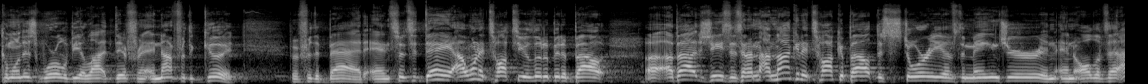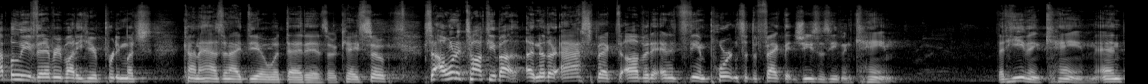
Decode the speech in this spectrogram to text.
Come on, this world would be a lot different, and not for the good but for the bad. And so today I want to talk to you a little bit about. Uh, about Jesus. And I'm, I'm not going to talk about the story of the manger and, and all of that. I believe that everybody here pretty much kind of has an idea what that is, okay? So, so I want to talk to you about another aspect of it, and it's the importance of the fact that Jesus even came. That he even came. And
